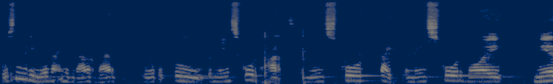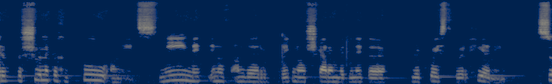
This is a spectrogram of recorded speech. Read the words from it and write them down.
dis nie hoe die lewe eintlik regtig werk weet ek voel 'n mens kort hart, 'n mens kort tyd, 'n mens kort daai meer persoonlike gevoel aan iets, nie met een of ander rekenaarskerm wat jy net 'n request vir gee nie. So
